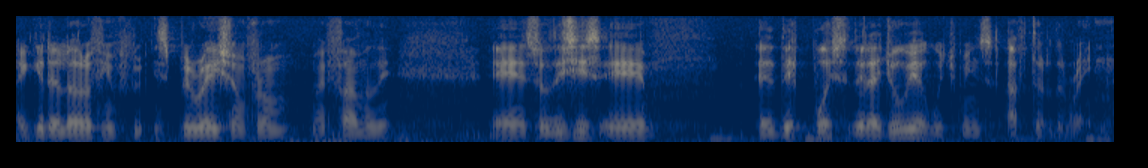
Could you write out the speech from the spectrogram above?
I get a lot of inspiration from my family. Uh, so this is uh, uh, Después de la lluvia, which means after the rain.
